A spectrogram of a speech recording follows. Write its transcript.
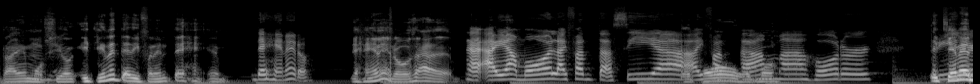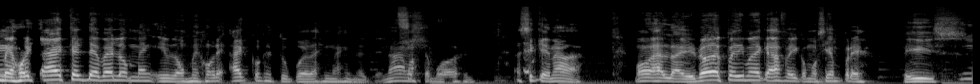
trae emoción. Y tienes de diferentes. Eh, de género de género, o sea. Hay amor, hay fantasía, hay fantasma, horror. Y tiene el mejor character development y los mejores arcos que tú puedas imaginarte. Nada más te puedo decir. Así que nada, vamos a dejarlo ahí. Nos despedimos de café y como siempre, peace.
